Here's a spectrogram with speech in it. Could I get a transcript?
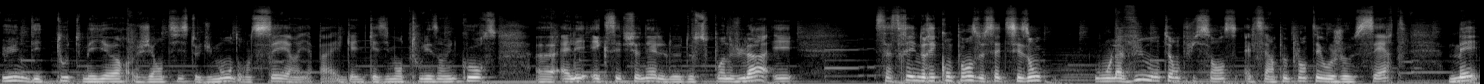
une des toutes meilleures géantistes du monde. On le sait. Hein, y a pas, elle gagne quasiment tous les ans une course. elle est exceptionnelle de, de ce point de vue-là et ça serait une récompense de cette saison où on l'a vu monter en puissance. Elle s'est un peu plantée au jeu, certes, mais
